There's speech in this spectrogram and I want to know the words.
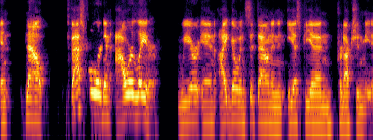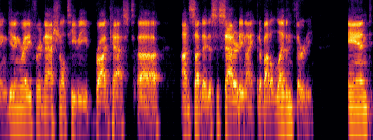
and now fast forward an hour later we are in i go and sit down in an espn production meeting getting ready for national tv broadcast uh, on sunday. This is saturday night at about 11.30 and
